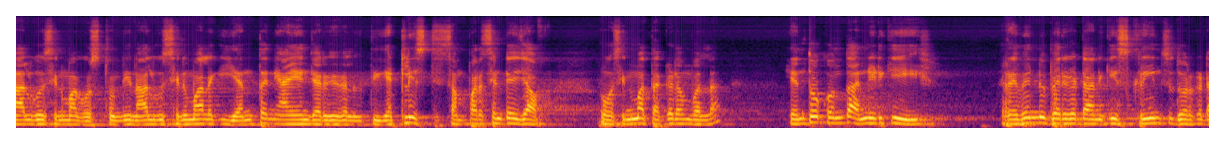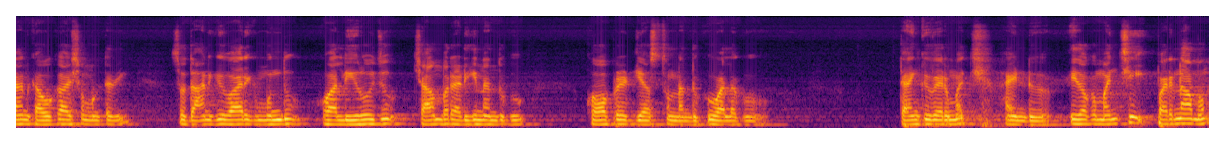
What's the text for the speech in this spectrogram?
నాలుగో సినిమాకి వస్తుంది. నాలుగు సినిమాలకి ఎంత న్యాయం జరగగలుగుతుంది at least some percentage of ఒక సినిమా తగ్గడం వల్ల ఎంతో కొంత అన్నిటికీ రెవెన్యూ పెరగడానికి స్క్రీన్స్ దొరకడానికి అవకాశం ఉంటుంది. సో దానికి వారికి ముందు వాళ్ళు ఈరోజు ఛాంబర్ అడిగినందుకు కోఆపరేట్ చేస్తున్నందుకు వాళ్ళకు thank you very much and ఇది ఒక మంచి పరిణామం.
